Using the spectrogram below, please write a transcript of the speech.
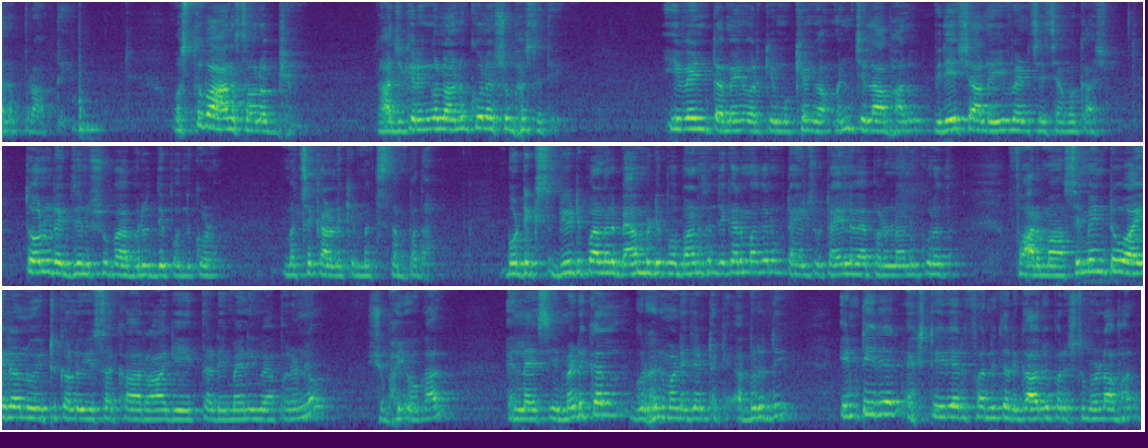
ధన ప్రాప్తి వస్తువాహన సౌలభ్యం రాజకీయ రంగంలో అనుకూల శుభస్థితి. ఈవెంట్ అనే వారికి ముఖ్యంగా మంచి లాభాలు విదేశాల్లో ఈవెంట్స్ చేసే అవకాశం తోలు రెగ్జిన్ శుభ అభివృద్ధి పొందుకోవడం మత్స్యకారులకి మత్స్య సంపద. Boutiques beauty parlour bamboo depot బాణసంచ కర్మాగారం టైల్స్ టైల్ వ్యాపారంలో అనుకూలత. ఫార్మా సిమెంటు ఐరన్ ఇటుకలు ఇసుక రాగి ఇత్తడి మైనింగ్ వ్యాపారంలో శుభయోగాలు. ఎల్ఐసి మెడికల్ గృహ నిర్మాణ జంటకి అభివృద్ధి. ఇంటీరియర్ ఎక్స్టీరియర్ ఫర్నిచర్ గాజు పరిశ్రమ లాభాలు.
